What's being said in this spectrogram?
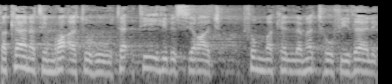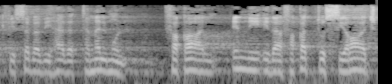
فكانت امرأته تأتيه بالسراج ثم كلمته في ذلك في سبب هذا التململ. فقال إني إذا فقدت السراج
